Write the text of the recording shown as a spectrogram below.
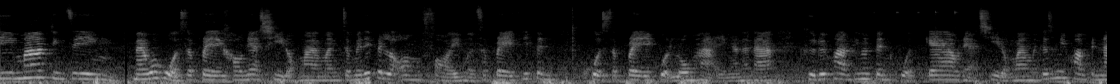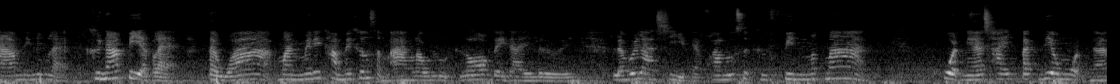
ดีมากจริง ๆ แม้ว่าหัวสเปรย์เขาเนี่ยฉีดออกมา มันจะไม่ได้เป็นละอองฝอยเหมือนสเปรย์ที่เป็นขวดสเปรย์ขวดโลหะอย่างนั้นนะนะคือด้วยความที่มันเป็นขวดแก้วเนี่ยฉีดออกมา มันก็จะมีความเป็นน้ำนิดนึงแหละ คือหน้าเปียกแหละ แต่ว่ามันไม่ได้ทำให้เครื่องสำอางเราหลุดลอกใด ๆ เลย แล้วเวลาฉีดเนี่ยความรู้สึกคือฟินมากๆ ขวดนี้ใช้แป๊บเดียวหมดนะ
